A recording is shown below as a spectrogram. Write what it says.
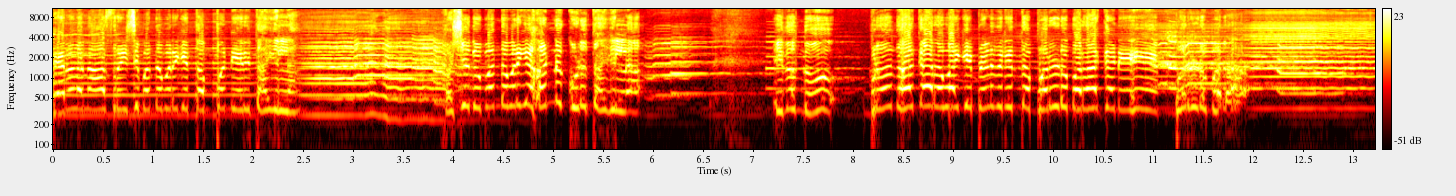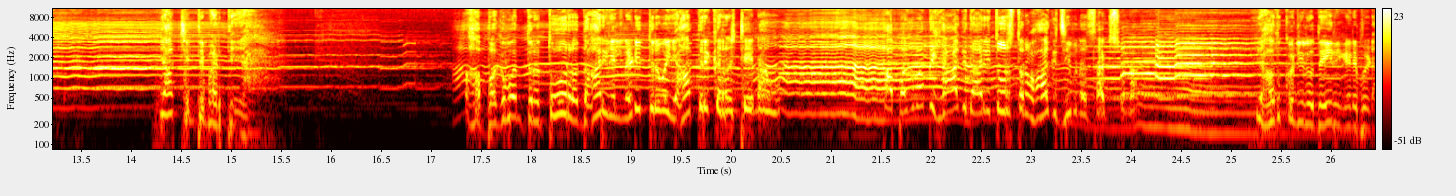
ಬೆರಳನ್ನು ಆಶ್ರಯಿಸಿ ಬಂದವರಿಗೆ ತಪ್ಪನ್ನು ಏರಿತಾ ಇಲ್ಲ. ಹಸಿದು ಬಂದವರಿಗೆ ಹಣ್ಣು ಕೊಡುತ್ತಾ ಇಲ್ಲ. ಇದೊಂದು ಬೃಹದಾಕಾರವಾಗಿ ಬೆಳೆದು ನಿಂತ ಬರಡು ಮರ ಕಣಿ, ಬರಡು ಮರ. ಯಾಕೆ ಚಿಂತೆ ಮಾಡ್ತೀಯ? ಆ ಭಗವಂತನ ತೋರೋ ದಾರಿಯಲ್ಲಿ ನಡೀತಿರುವ ಯಾತ್ರಿಕರಷ್ಟೇ ನಾವು. ಆ ಭಗವಂತ ಹೇಗೆ ದಾರಿ ತೋರಿಸ್ತಾನೋ ಹಾಗೆ ಜೀವನ ಸಾಗಿಸೋಣ. ಯಾವುದಕ್ಕೂ ನೀನು ಧೈರ್ಯ ಎಡಬೇಡ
